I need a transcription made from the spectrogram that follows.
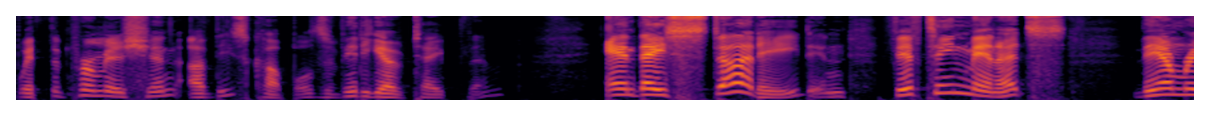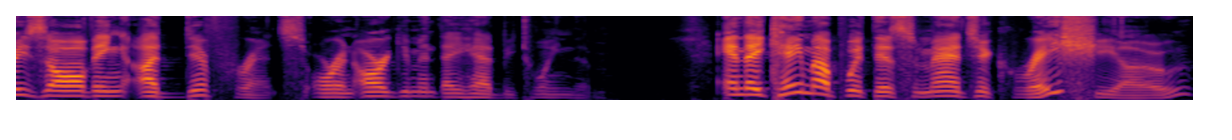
with the permission of these couples, videotaped them. And they studied in 15 minutes them resolving a difference or an argument they had between them. And they came up with this magic ratio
